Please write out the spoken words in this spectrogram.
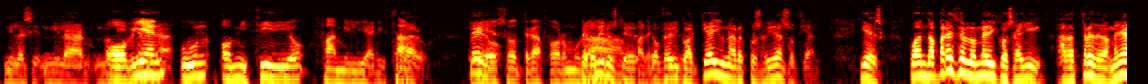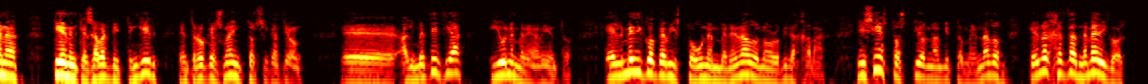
ni la... Ni la o bien un homicidio familiarizado. Claro. Pero, es otra fórmula. Pero mire usted, don Federico, aquí hay una responsabilidad social. Y es, cuando aparecen los médicos allí a las 3 de la mañana, tienen que saber distinguir entre lo que es una intoxicación eh, alimenticia y un envenenamiento. El médico que ha visto un envenenado no lo olvida jamás. Y si estos tíos no han visto envenenados, que no ejerzan de médicos,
